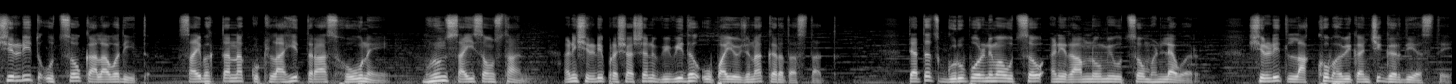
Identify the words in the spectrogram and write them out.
शिर्डीत उत्सव कालावधीत साईभक्तांना कुठलाही त्रास होऊ नये म्हणून साई संस्थान आणि शिर्डी प्रशासन विविध उपाययोजना करत असतात. त्यातच गुरुपौर्णिमा उत्सव आणि रामनवमी उत्सव म्हणल्यावर शिर्डीत लाखो भाविकांची गर्दी असते.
